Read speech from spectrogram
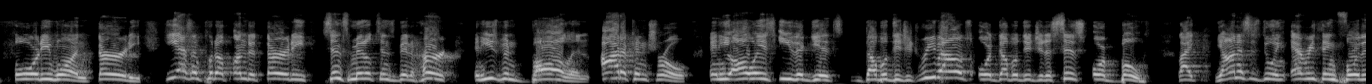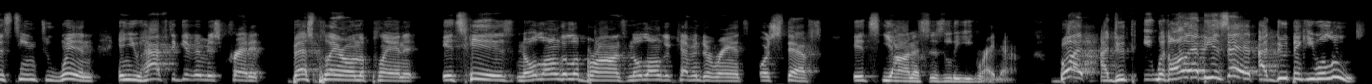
41, 30. He hasn't put up under 30 since Middleton's been hurt, and he's been balling out of control. And he always either gets double digit rebounds or double digit assists or both. Like Giannis is doing everything for this team to win, and you have to give him his credit. Best player on the planet. It's his, no longer LeBron's, no longer Kevin Durant's or Steph's. It's Giannis's league right now. But I do, th- with all that being said, I do think he will lose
